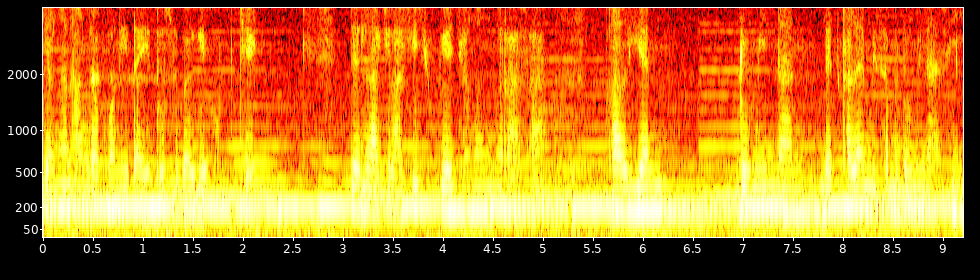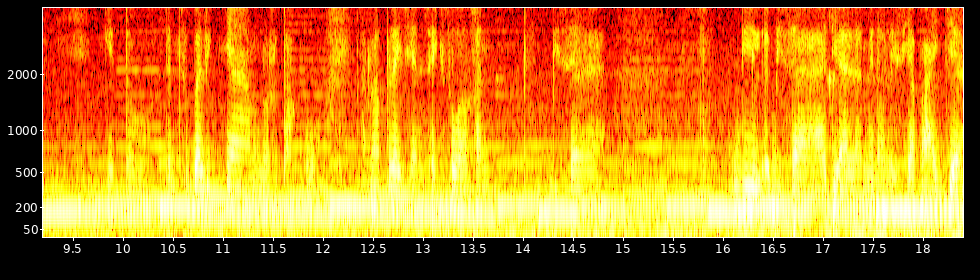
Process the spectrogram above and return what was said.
Jangan anggap wanita itu sebagai objek. Dan laki-laki juga jangan ngerasa kalian dominan dan kalian bisa mendominasi gitu. Dan sebaliknya menurut aku, karena pelecehan seksual kan bisa di, bisa dialamin oleh siapa aja.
